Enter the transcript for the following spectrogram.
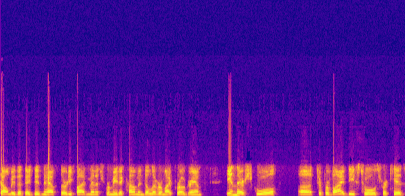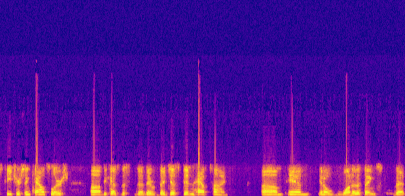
tell me that they didn't have 35 minutes for me to come and deliver my program in their school uh, to provide these tools for kids, teachers, and counselors uh, because the, the, they, they just didn't have time. Um, and you know, one of the things that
